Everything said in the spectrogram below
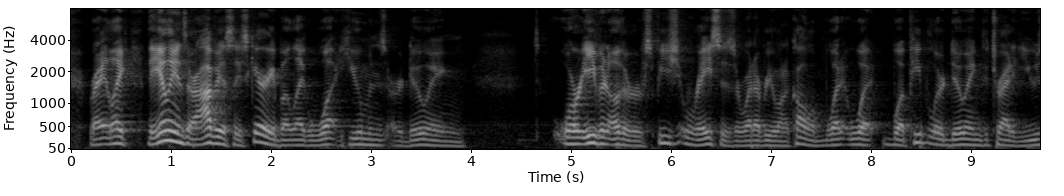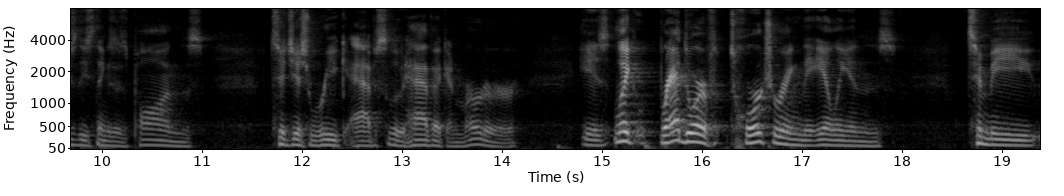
right? Like the aliens are obviously scary, but like what humans are doing or even other species races or whatever you want to call them what what what people are doing to try to use these things as pawns to just wreak absolute havoc and murder is like Brad Dourif torturing the aliens to me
